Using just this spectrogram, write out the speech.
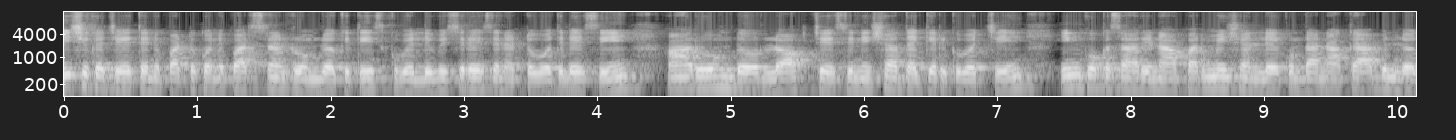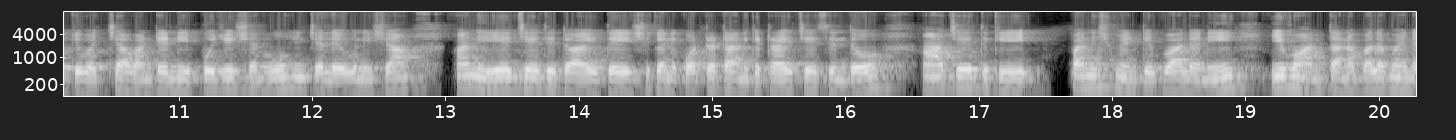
ఇషిక చేతిని పట్టుకొని పర్సనల్ రూమ్లోకి తీసుకువెళ్ళి విసిరేసినట్టు వదిలేసి ఆ రూమ్ డోర్ లాక్ చేసి నిషా దగ్గరికి వచ్చి ఇంకొకసారి నా పర్మిషన్ లేకుండా నా క్యాబిన్లోకి వచ్చావంటే నీ పొజిషన్ ఊహించలేవు నిషా అని ఏ చేతితో అయితే ఇషికని కొట్టడానికి ట్రై చేసిందో ఆ చేతికి పనిష్మెంట్ ఇవ్వాలని ఇవాన్ తన బలమైన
